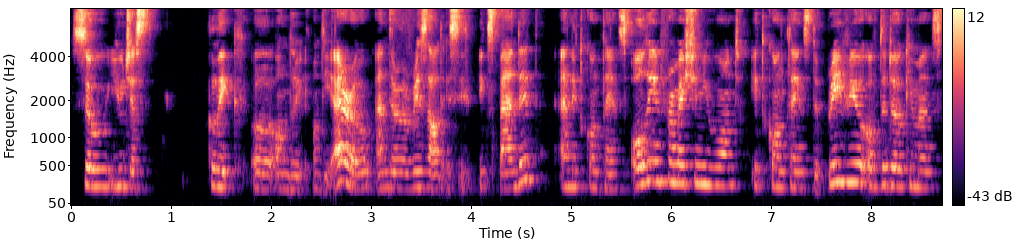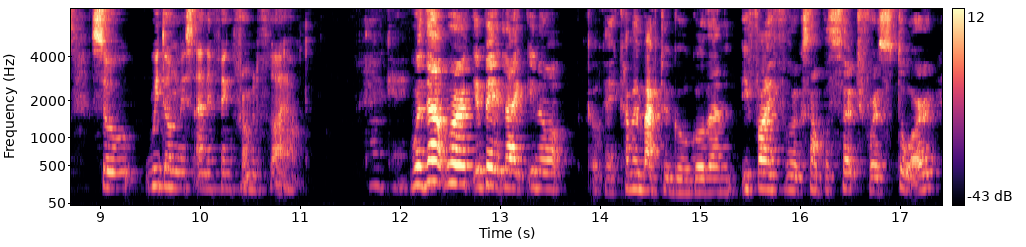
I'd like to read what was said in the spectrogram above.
So you just click uh, on the on the arrow, and the result is expanded, and it contains all the information you want. It contains the preview of the documents, so we don't miss anything from the flyout. Okay. Would that work a bit like you know? Okay, coming back to Google, then if I, for example, search for a store,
